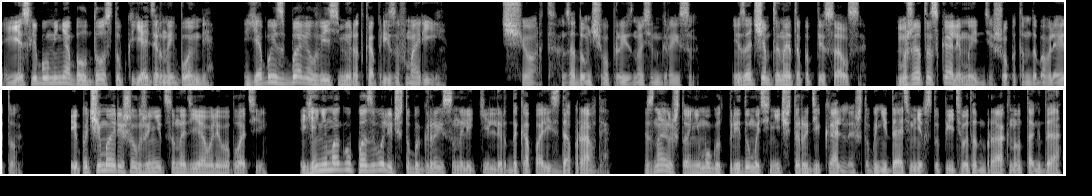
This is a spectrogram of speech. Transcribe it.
Если бы у меня был доступ к ядерной бомбе, я бы избавил весь мир от капризов Марии. «Черт», — задумчиво произносит Грейсон. «И зачем ты на это подписался? «Мы же отыскали Мэдди», — шепотом добавляет он. «И почему я решил жениться на дьяволе во плоти? Я не могу позволить, чтобы Грейсон или Келлер докопались до правды. Знаю, что они могут придумать нечто радикальное, чтобы не дать мне вступить в этот брак, но тогда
